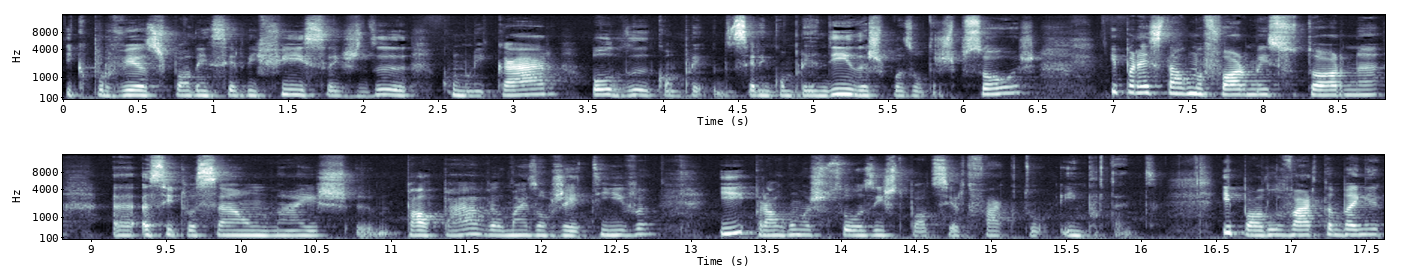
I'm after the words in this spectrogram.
e que por vezes podem ser difíceis de comunicar ou de, de serem compreendidas pelas outras pessoas, e parece que de alguma forma isso torna uh, a situação mais uh, palpável, mais objetiva e para algumas pessoas isto pode ser de facto importante. E pode levar também a,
